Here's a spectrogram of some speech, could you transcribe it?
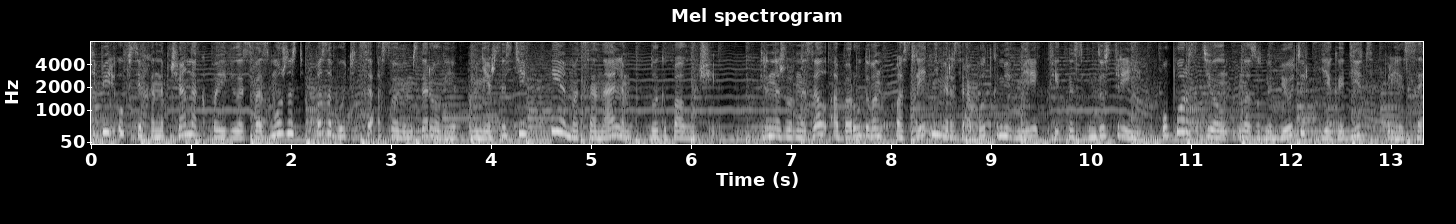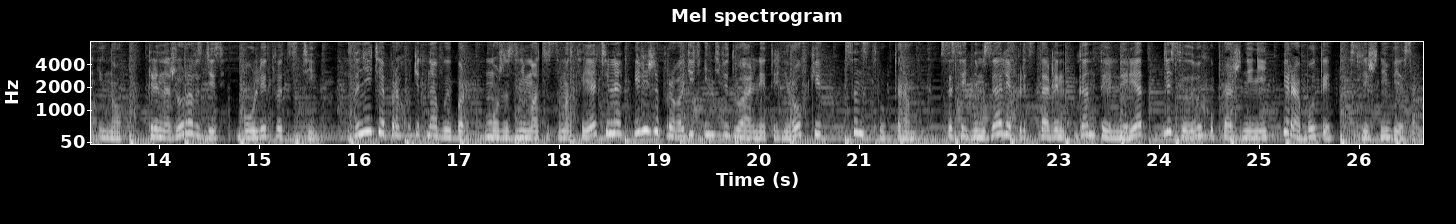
Теперь у всех анапчанок появилась возможность позаботиться о своем здоровье, внешности и эмоциональном благополучии. Тренажерный зал оборудован последними разработками в мире фитнес-индустрии. Упор сделан на зоны бедер, ягодиц, пресса и ног. Тренажеров здесь более 20. Занятия проходят на выбор. Можно заниматься самостоятельно или же проводить индивидуальные тренировки с инструктором. В соседнем зале представлен гантельный ряд для силовых упражнений и работы с лишним весом.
